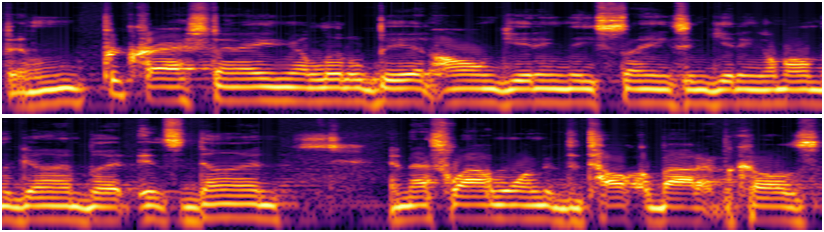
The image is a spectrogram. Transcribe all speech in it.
been procrastinating a little bit on getting these things and getting them on the gun, but it's done. And that's why I wanted to talk about it because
